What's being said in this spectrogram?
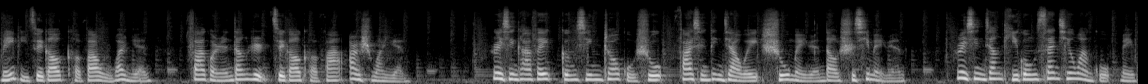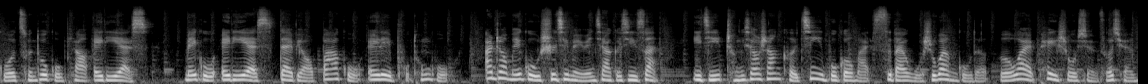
每笔最高可发五万元，发款人当日最高可发二十万元。瑞幸咖啡更新招股书，发行定价为十五美元到十七美元。瑞幸将提供三千万股美国存托股票 ADS，每股 ADS 代表八股 A 类普通股，按照每股十几美元价格计算，以及承销商可进一步购买四百五十万股的额外配售选择权。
